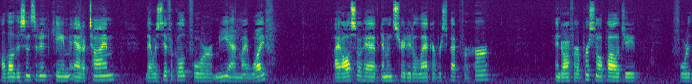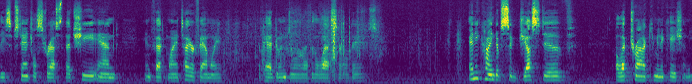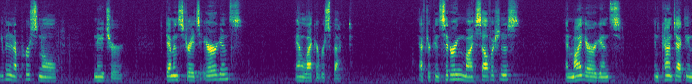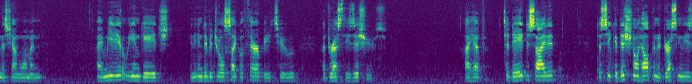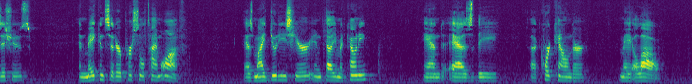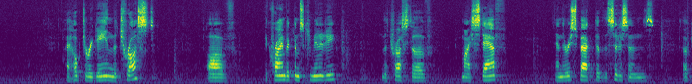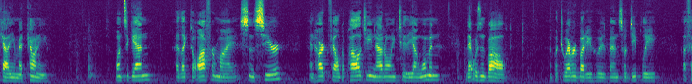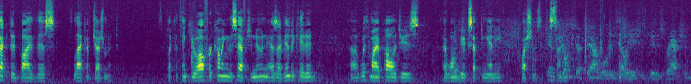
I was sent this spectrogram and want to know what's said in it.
Although this incident came at a time that was difficult for me and my wife, I also have demonstrated a lack of respect for her and offer a personal apology for the substantial stress that she and, in fact, my entire family have had to endure over the last several days. Any kind of suggestive electronic communication, even in a personal nature, demonstrates arrogance and lack of respect. After considering my selfishness and my arrogance in contacting this young woman, I immediately engaged in individual psychotherapy to address these issues. I have today decided to seek additional help in addressing these issues and may consider personal time off as my duties here in Calumet County and as the uh, court calendar may allow. I hope to regain the trust of the crime victims community, the trust of my staff, and the respect of the citizens of Calumet County. Once again, I'd like to offer my sincere and heartfelt apology not only to the young woman that was involved, but to everybody who has been so deeply affected by this lack of judgment. I'd like to thank you all for coming this afternoon. As I've indicated, uh, with my apologies, I won't be accepting any questions at this if you don't step down, will these Thank you. allegations be a distraction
